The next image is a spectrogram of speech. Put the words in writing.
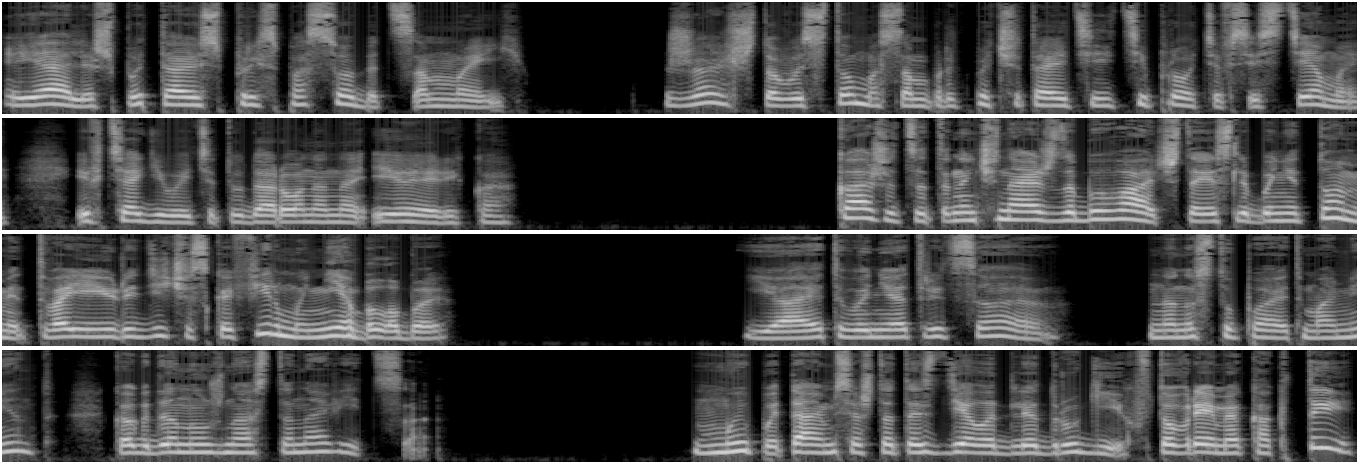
Я лишь пытаюсь приспособиться, Мэй. Жаль, что вы с Томасом предпочитаете идти против системы и втягиваете туда Ронана и Эрика. Кажется, ты начинаешь забывать, что если бы не Томми, твоей юридической фирмы не было бы. Я этого не отрицаю, но наступает момент, когда нужно остановиться. Мы пытаемся что-то сделать для других, в то время как ты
